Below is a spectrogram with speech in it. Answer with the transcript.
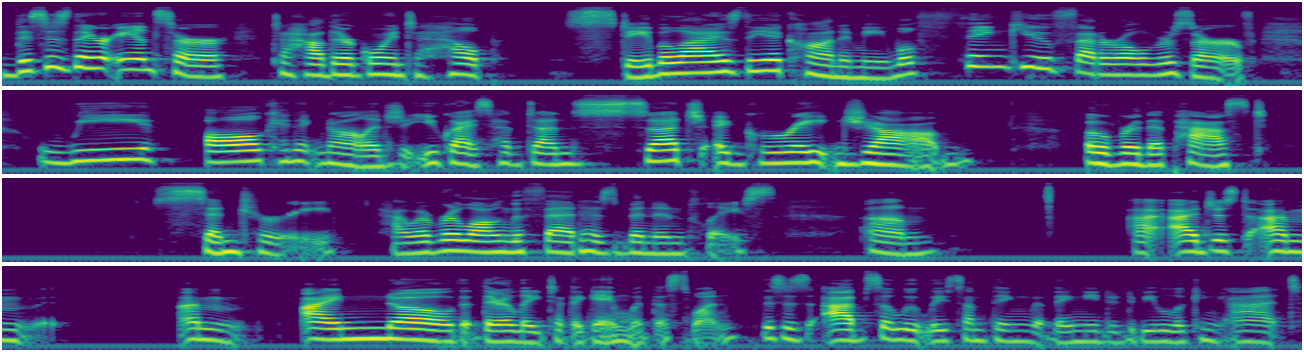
this is their answer to how they're going to help stabilize the economy. Well, thank you, Federal Reserve. We all can acknowledge that you guys have done such a great job over the past century, however long the Fed has been in place. Um, I, I just, I'm, I'm, I know that they're late to the game with this one. This is absolutely something that they needed to be looking at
